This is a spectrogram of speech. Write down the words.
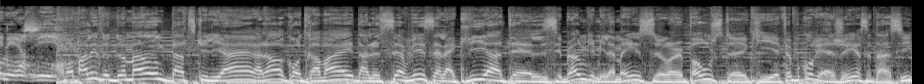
Énergie. On va parler de demandes particulières alors qu'on travaille dans le service à la clientèle. C'est Brown qui a mis la main sur un post euh, qui a fait beaucoup réagir ces temps-ci.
